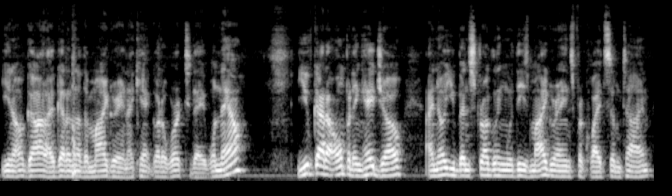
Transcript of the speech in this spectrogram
you know, God, I've got another migraine. I can't go to work today. Well, now You've got an opening. Hey, Joe, I know you've been struggling with these migraines for quite some time.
